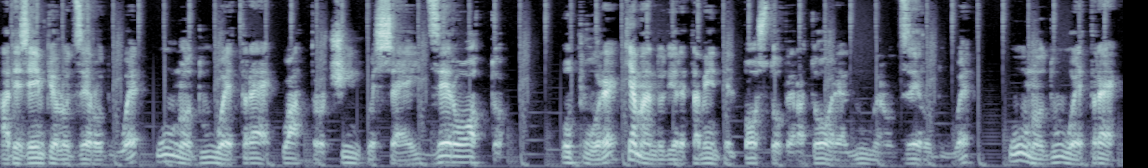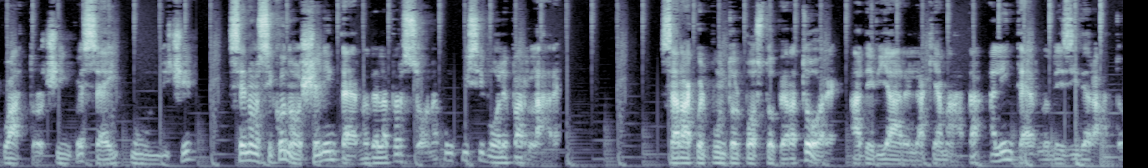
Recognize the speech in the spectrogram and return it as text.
Ad esempio lo 02 123 456 08 oppure chiamando direttamente il posto operatore al numero 02 123 456 11 se non si conosce l'interno della persona con cui si vuole parlare. Sarà a quel punto il posto operatore a deviare la chiamata all'interno desiderato.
